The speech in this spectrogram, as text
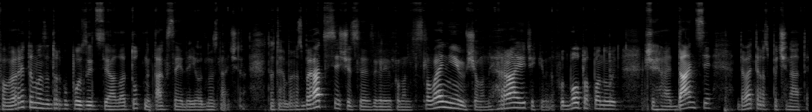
фаворитами за другу позицію, але тут не так все йде однозначно. То треба розбиратися, що це взагалі команда Словенії, в що вони грають, який вони футбол пропонують, що грають данці. Давайте розпочинати.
